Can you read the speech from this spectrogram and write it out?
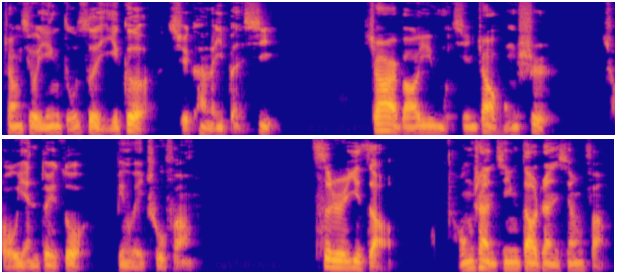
张秀英独自一个去看了一本戏。赵二宝与母亲赵红氏愁言对坐，并未出房。次日一早，洪善清到站相访。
